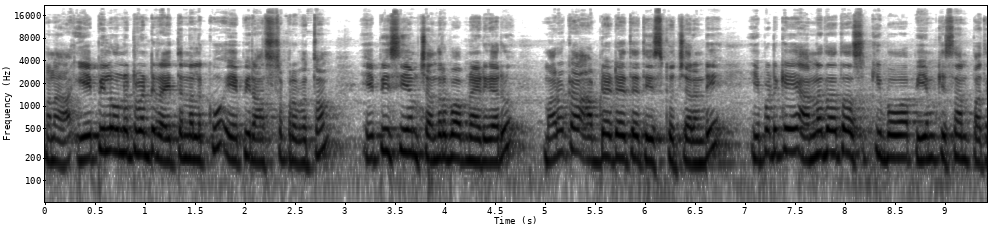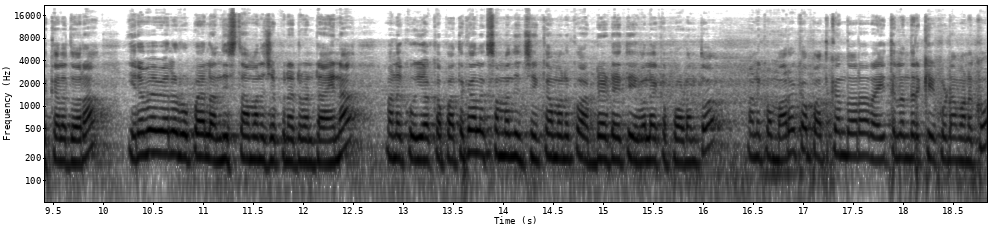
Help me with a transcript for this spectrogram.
మన ఏపీలో ఉన్నటువంటి రైతన్నలకు ఏపీ రాష్ట్ర ప్రభుత్వం ఏపీ సీఎం చంద్రబాబు నాయుడు గారు మరొక అప్డేట్ అయితే తీసుకొచ్చారండి. ఇప్పటికే అన్నదాత సుఖీభవ పిఎం కిసాన్ పథకాల ద్వారా ఇరవై వేల రూపాయలు అందిస్తామని చెప్పినటువంటి ఆయన మనకు ఈ యొక్క పథకాలకు సంబంధించి ఇంకా మనకు అప్డేట్ అయితే ఇవ్వలేకపోవడంతో మనకు మరొక పథకం ద్వారా రైతులందరికీ కూడా మనకు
